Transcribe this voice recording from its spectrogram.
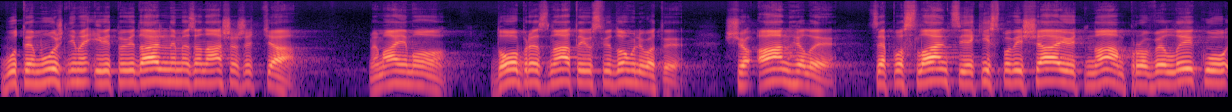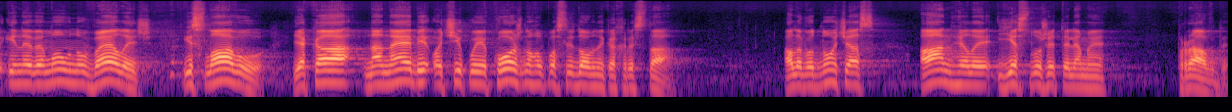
бути мужніми і відповідальними за наше життя. Ми маємо добре знати і усвідомлювати, що ангели це посланці, які сповіщають нам про велику і невимовну велич і славу, яка на небі очікує кожного послідовника Христа. Але водночас ангели є служителями правди.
